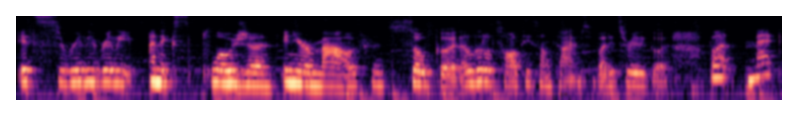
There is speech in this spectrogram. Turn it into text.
It's really, really an explosion in your mouth. It's so good. A little salty sometimes, but it's really good. But mac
